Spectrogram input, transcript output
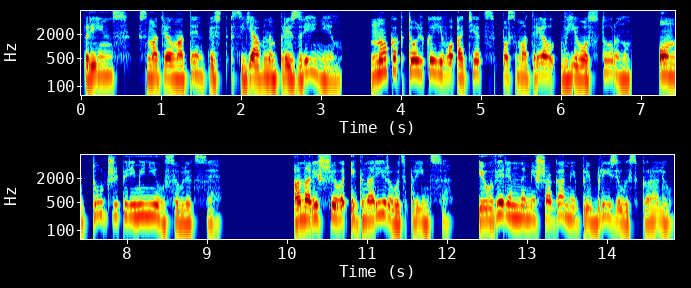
Принц смотрел на Темпест с явным презрением, но как только его отец посмотрел в его сторону, он тут же переменился в лице. Она решила игнорировать принца и уверенными шагами приблизилась к королю.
